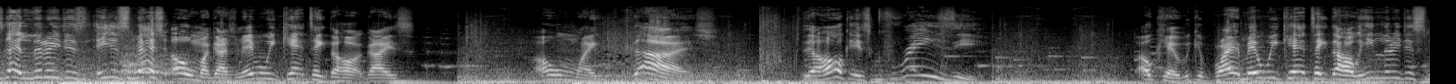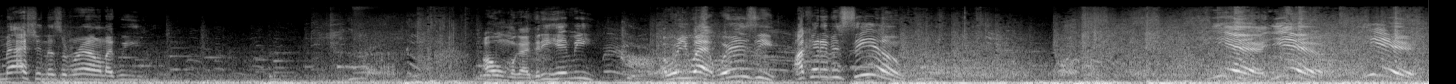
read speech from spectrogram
This guy literally just, he just smashed. Oh my gosh, maybe we can't take the Hulk, guys. Oh my gosh. The Hulk is crazy. Okay, we could, right, maybe we can't take the Hulk. He literally just smashing us around like we... Oh my god, did he hit me? Oh, where you at? Where is he? I can't even see him. Yeah, yeah, yeah.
